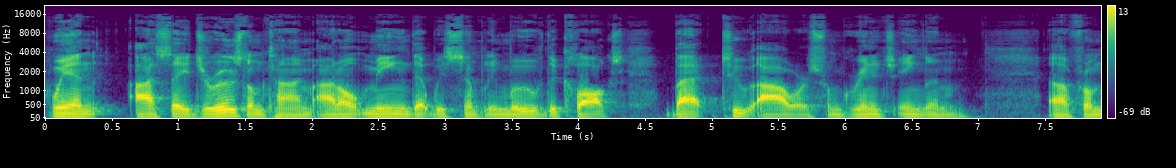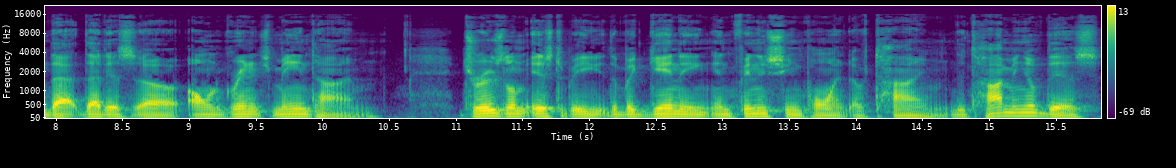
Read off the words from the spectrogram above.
When I say Jerusalem time, I don't mean that we simply move the clocks back two hours from Greenwich, England, uh, from that that is uh, on Greenwich Mean Time. Jerusalem is to be the beginning and finishing point of time. The timing of this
